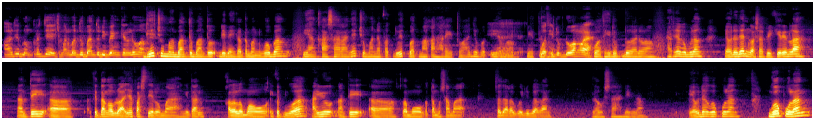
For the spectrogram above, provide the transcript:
Padahal dia belum kerja ya, cuma bantu-bantu di bengkel doang. dia cuma bantu-bantu di bengkel teman gue bang. Yang kasarannya cuma dapat duit buat makan hari itu aja buat dia Iya, bang gitu. Buat hidup doang lah. buat hidup doa doang. Akhirnya gue bilang ya udah dan nggak usah pikirin lah. Nanti eh, kita ngobrol aja pas di rumah gitu kan kalau lo mau ikut gua ayo nanti eh, ketemu ketemu sama saudara gue juga kan. Nggak usah dia bilang. Ya udah gue pulang. Gue pulang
